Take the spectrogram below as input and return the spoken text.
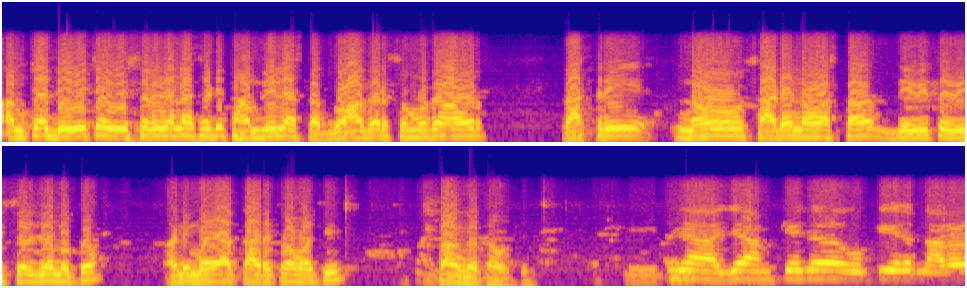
आमच्या देवीच्या विसर्जनासाठी थांबलेले असतात. ग्वागर समुद्रावर रात्री नऊ साडेनऊ वाजता देवीचं विसर्जन होतं. आणि मग या कार्यक्रमाची सांगत आहोत. जे आमचे ओटी नारळ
